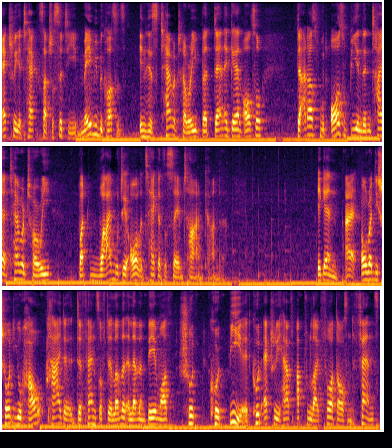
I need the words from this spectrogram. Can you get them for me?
actually attack such a city? Maybe because it's in his territory, but then again also the others would also be in the entire territory but why would they all attack at the same time, kinda? Again, I already showed you how high the defense of the level 11 Behemoth should could be. It could actually have up to like 4000 defense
